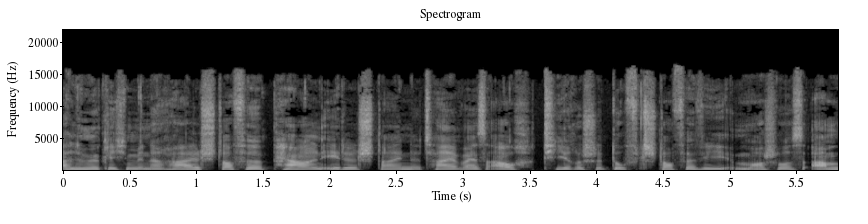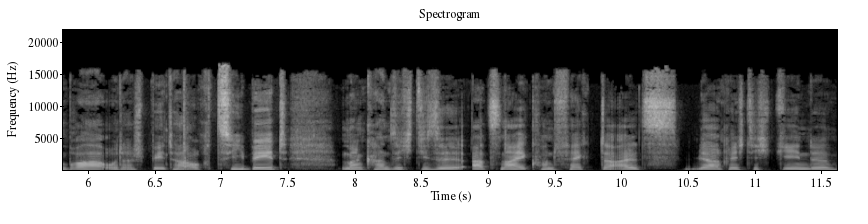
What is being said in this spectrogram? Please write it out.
alle möglichen Mineralstoffe, Perlen, Edelsteine, teilweise auch tierische Duftstoffe wie Moschus, Ambra oder später auch Zibet. Man kann sich diese Arzneikonfekte als ja, richtig gehende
